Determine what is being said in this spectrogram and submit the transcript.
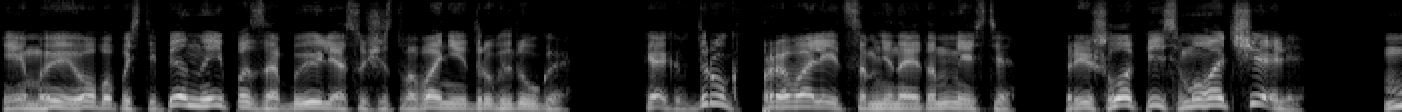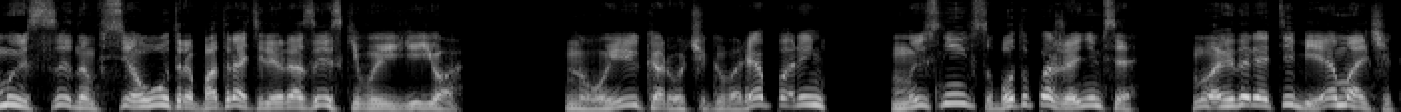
и мы оба постепенно и позабыли о существовании друг друга. Как вдруг провалиться мне на этом месте, пришло письмо от Чели. Мы с сыном все утро потратили, разыскивая ее. Ну и, короче говоря, парень, мы с ней в субботу поженимся. Благодаря тебе, мальчик.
